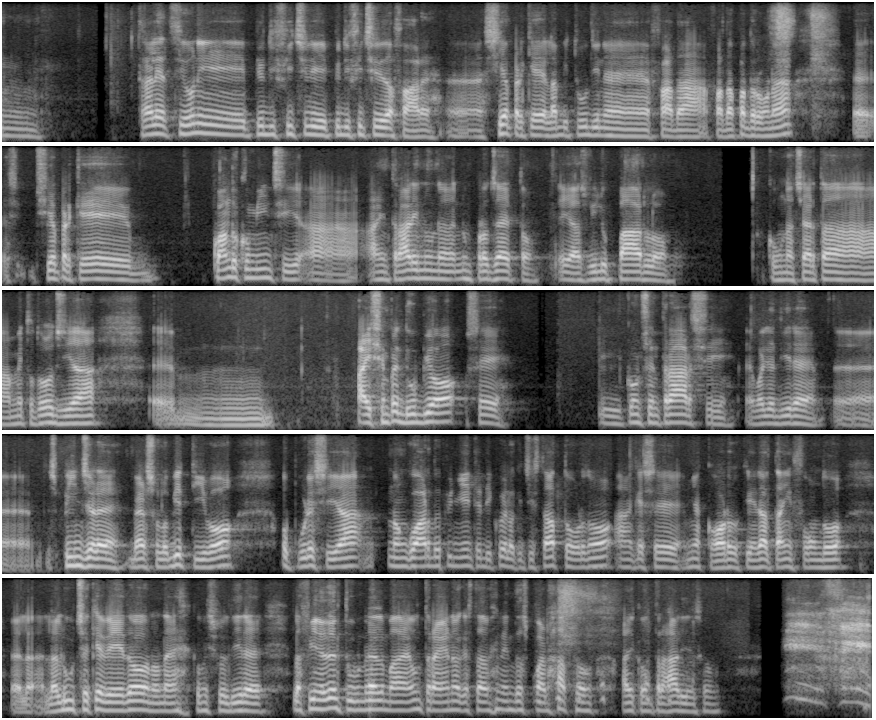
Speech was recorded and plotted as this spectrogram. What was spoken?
tra, le azioni più difficili, più difficili da fare, eh, sia perché l'abitudine fa da, fa da padrona, eh, sia perché quando cominci a, a entrare in un, in un, progetto e a svilupparlo con una certa metodologia, ehm, hai sempre il dubbio se il concentrarsi, eh, voglio dire, eh, spingere verso l'obiettivo, oppure sia non guardo più niente di quello che ci sta attorno, anche se mi accorgo che in realtà in fondo la, la, luce che vedo non è, come si vuol dire, la fine del tunnel, ma è un treno che sta venendo sparato al contrario, insomma.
